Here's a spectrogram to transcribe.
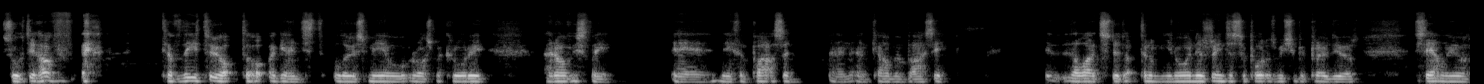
So to have to have they two up top against Lewis Mayo, Ross McCrorie, and obviously uh, Nathan Patterson and, and Calvin Bassey, the lads stood up to them, you know, and as Rangers supporters, we should be proud of our, certainly our,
